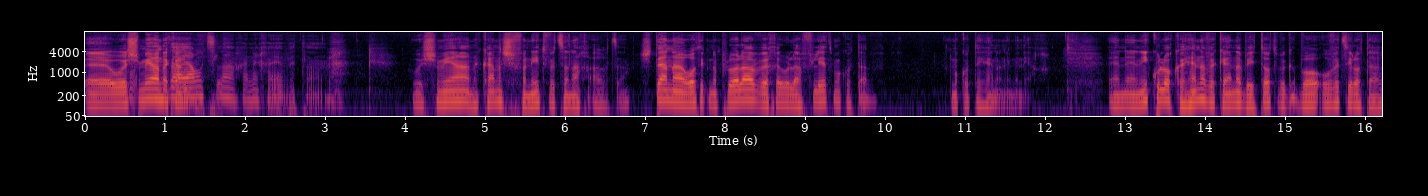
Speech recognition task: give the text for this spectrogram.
אה, הוא השמיע זה נקן... היה מוצלח, אני חייבת. אה. הוא השמיע נקן אשפנית וצנח ארצה. שתי הנערות התנפלו עליו והחלו להפליא את מכותיו. את מכותיהן, אני מניח. הן העניקו לו כהנה וכהנה בעיטות בגבו ובצלותיו.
